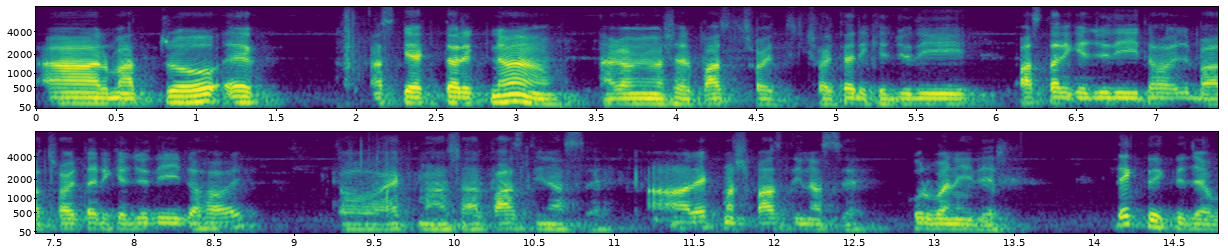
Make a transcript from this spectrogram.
আর মাত্র এক, আজকে এক তারিখ না? আগামী মাসের পাঁচ, ছয় ছয় তারিখে যদি, পাঁচ তারিখে যদি ঈদ হয় বা ছয় তারিখে যদি ঈদ হয়, তো এক মাস আর পাঁচ দিন আছে। আর এক মাস পাঁচ দিন আছে কুরবানি ঈদের। দেখতে দেখতে যাব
